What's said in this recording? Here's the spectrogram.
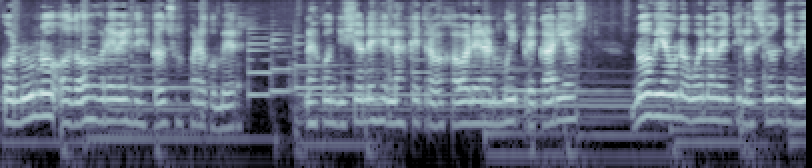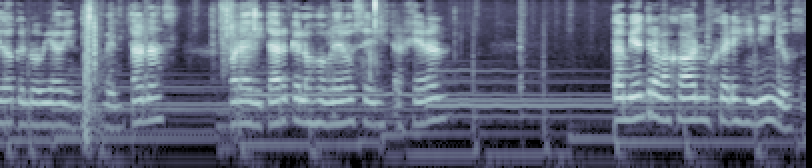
con uno o dos breves descansos para comer. Las condiciones en las que trabajaban eran muy precarias, no había una buena ventilación debido a que no había ventanas para evitar que los obreros se distrajeran. También trabajaban mujeres y niños,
